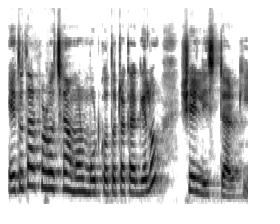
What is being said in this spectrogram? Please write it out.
এ তো তারপর হচ্ছে আমার মোট কত টাকা গেল? সেই লিস্টটা আর কি।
